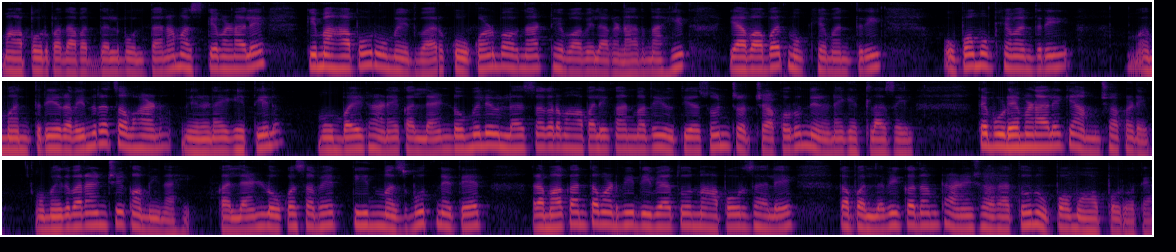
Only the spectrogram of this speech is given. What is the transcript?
महापौर पदाबद्दल बोलताना मस्के म्हणाले की महापौर उमेदवार कोकण भवनात ठेवावे लागणार नाहीत. याबाबत मुख्यमंत्री उपमुख्यमंत्री मंत्री रवींद्र चव्हाण निर्णय घेतील. मुंबई ठाणे कल्याण डोंबिवली उल्हासनगर महापालिकांमध्ये युती असून चर्चा करून निर्णय घेतला जाईल. ते पुढे म्हणाले की आमच्याकडे उमेदवारांची कमी नाही. कल्याण लोकसभेत तीन मजबूत नेते आहेत. रमाकांत मडवी दिव्यातून महापौर झाले तर पल्लवी कदम ठाणे शहरातून उपमहापौर होत्या.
